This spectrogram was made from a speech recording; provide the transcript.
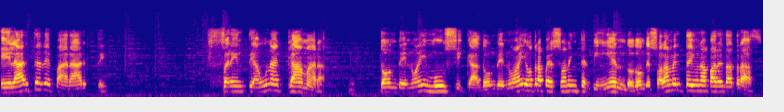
el arte de pararte frente a una cámara donde no hay música, donde no hay otra persona interviniendo, donde solamente hay una pared atrás,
